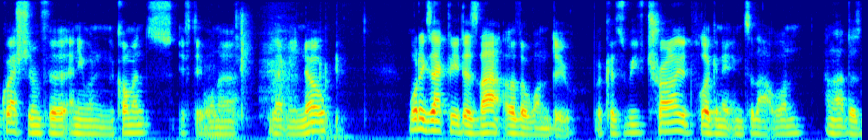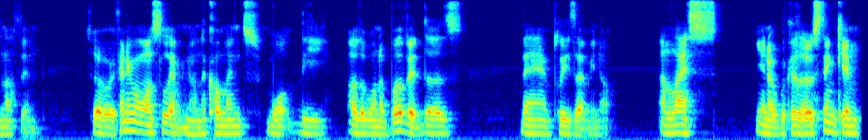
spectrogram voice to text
question for anyone in the comments if they want to let me know. What exactly does that other one do? Because we've tried plugging it into that one and that does nothing. So if anyone wants to let me know in the comments what the other one above it does, then please let me know. Unless, you know, because I was thinking,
